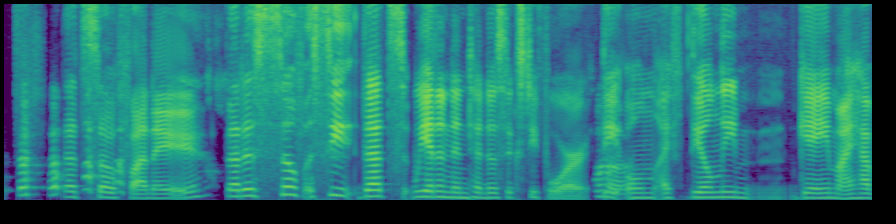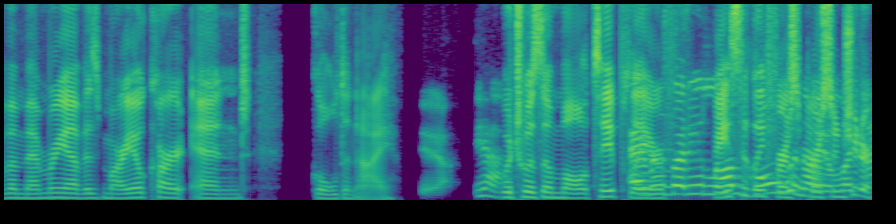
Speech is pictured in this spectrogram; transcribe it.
That's so funny. That is so. fu- See, that's we had a Nintendo 64. The Uh-huh. only the only game I have a memory of is Mario Kart and GoldenEye, yeah. Which was a multiplayer, basically first person like, shooter.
